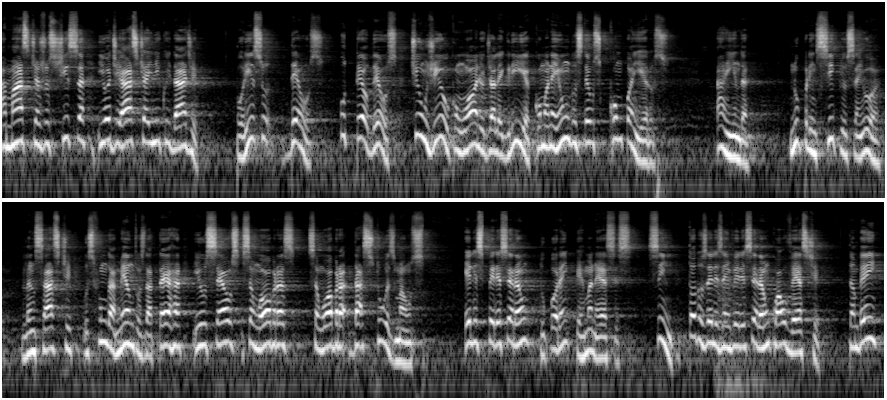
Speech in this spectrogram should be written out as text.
Amaste a justiça e odiaste a iniquidade. Por isso, Deus, o teu Deus te ungiu com óleo de alegria, como a nenhum dos teus companheiros. Ainda, no princípio, Senhor, lançaste os fundamentos da terra e os céus são obras, são obra das tuas mãos. Eles perecerão, tu, porém, permaneces. Sim, todos eles envelhecerão qual veste. Também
